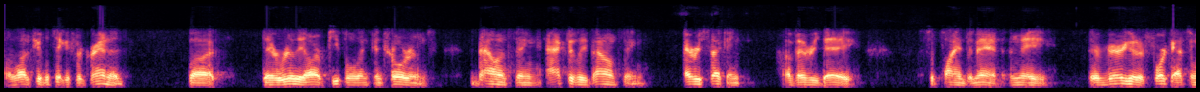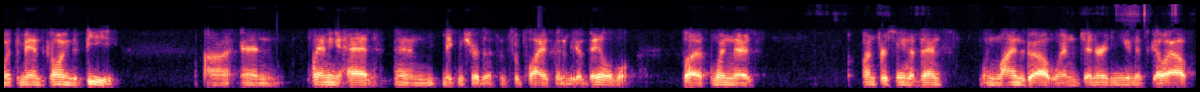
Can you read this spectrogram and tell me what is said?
a lot of people take it for granted. But there really are people in control rooms balancing, actively balancing every second of every day supply and demand, and they they're very good at forecasting what demand is going to be, uh, and planning ahead and making sure that the supply is going to be available. But when there's unforeseen events, when lines go out, when generating units go out,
